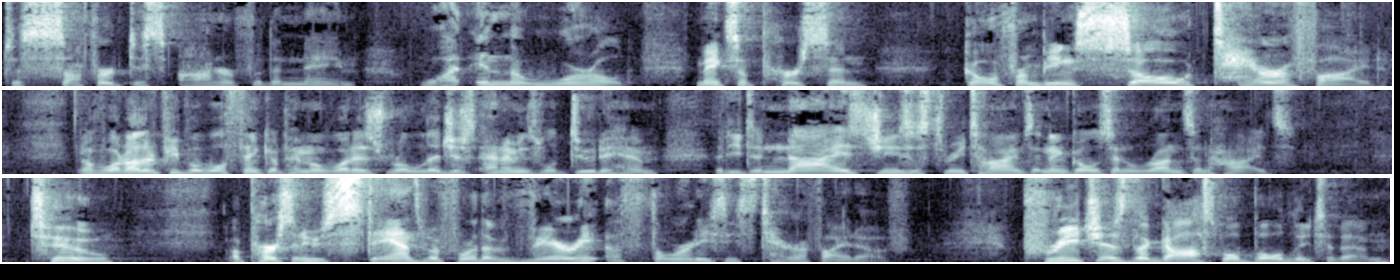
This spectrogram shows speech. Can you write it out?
to suffer dishonor for the name. What in the world makes a person go from being so terrified of what other people will think of him and what his religious enemies will do to him that he denies Jesus three times and then goes and runs and hides? Two, a person who stands before the very authorities he's terrified of, preaches the gospel boldly to them,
